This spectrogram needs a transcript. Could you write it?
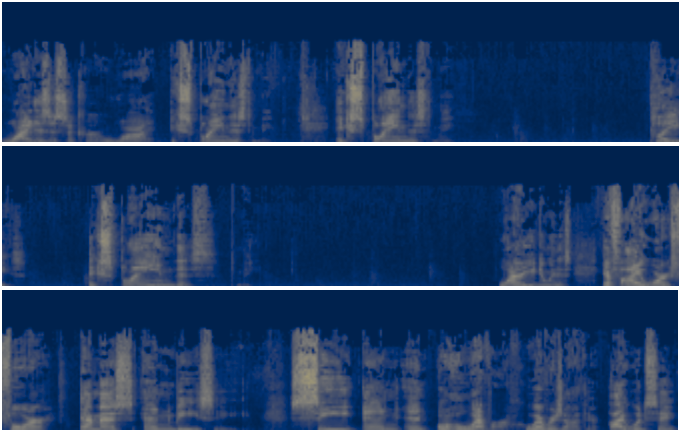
Why does this occur? Why? Explain this to me. Explain this to me. Please, explain this to me. Why are you doing this? If I worked for MSNBC, CNN, or whoever, whoever's out there, I would say,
